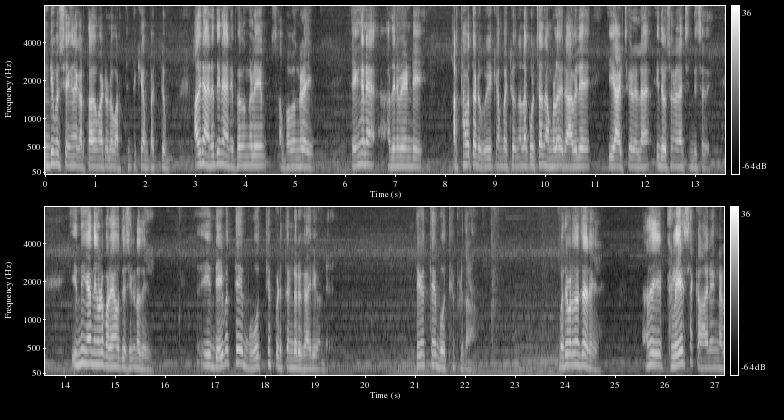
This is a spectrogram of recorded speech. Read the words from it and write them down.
ഇന്റിമസി എങ്ങനെ കർത്താവുമായിട്ടുള്ള വർദ്ധിപ്പിക്കാൻ പറ്റും? അതിന് അനുദിന അനുഭവങ്ങളെയും സംഭവങ്ങളെയും എങ്ങനെ അതിനുവേണ്ടി അർത്ഥവത്തോടെ ഉപയോഗിക്കാൻ പറ്റും എന്നുള്ളതിനെക്കുറിച്ചാണ് നമ്മൾ രാവിലെ ഈ ആഴ്ചകളെല്ലാം ഈ ദിവസങ്ങളെല്ലാം ചിന്തിച്ചത്. ഇന്ന് ഞാൻ നിങ്ങളോട് പറയാൻ ഉദ്ദേശിക്കുന്നത് ഈ ദൈവത്തെ ബോധ്യപ്പെടുത്തേണ്ട ഒരു കാര്യമുണ്ട്. ദൈവത്തെ ബോധ്യപ്പെടുത്തണം. ബോധ്യപ്പെടുത്തുന്ന വെച്ചാലേ അത് ക്ലേശകാലങ്ങൾ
